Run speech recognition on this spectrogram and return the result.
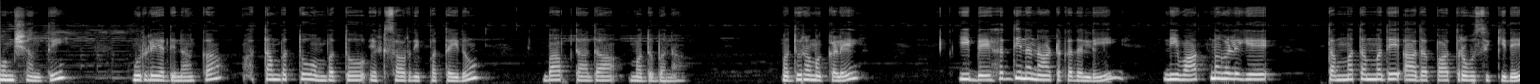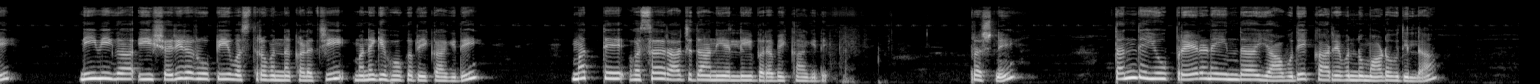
ಓಂ ಶಾಂತಿ. ಮುರಳಿಯ ದಿನಾಂಕ ಹತ್ತೊಂಬತ್ತು ಒಂಬತ್ತು ಎರಡು ಸಾವಿರದ ಇಪ್ಪತ್ತೈದು. ಬಾಪ್ದಾದ ಮಧುಬನ. ಮಧುರ ಮಕ್ಕಳೇ, ಈ ಬೇಹದ್ದಿನ ನಾಟಕದಲ್ಲಿ ನೀವಾತ್ಮಗಳಿಗೆ ತಮ್ಮ ತಮ್ಮದೇ ಆದ ಪಾತ್ರವು ಸಿಕ್ಕಿದೆ. ನೀವೀಗ ಈ ಶರೀರರೂಪಿ ವಸ್ತ್ರವನ್ನು ಕಳಚಿ ಮನೆಗೆ ಹೋಗಬೇಕಾಗಿದೆ. ಮತ್ತೆ ಹೊಸ ರಾಜಧಾನಿಯಲ್ಲಿ ಬರಬೇಕಾಗಿದೆ. ಪ್ರಶ್ನೆ, ತಂದೆಯು ಪ್ರೇರಣೆಯಿಂದ ಯಾವುದೇ ಕಾರ್ಯವನ್ನು ಮಾಡುವುದಿಲ್ಲ.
